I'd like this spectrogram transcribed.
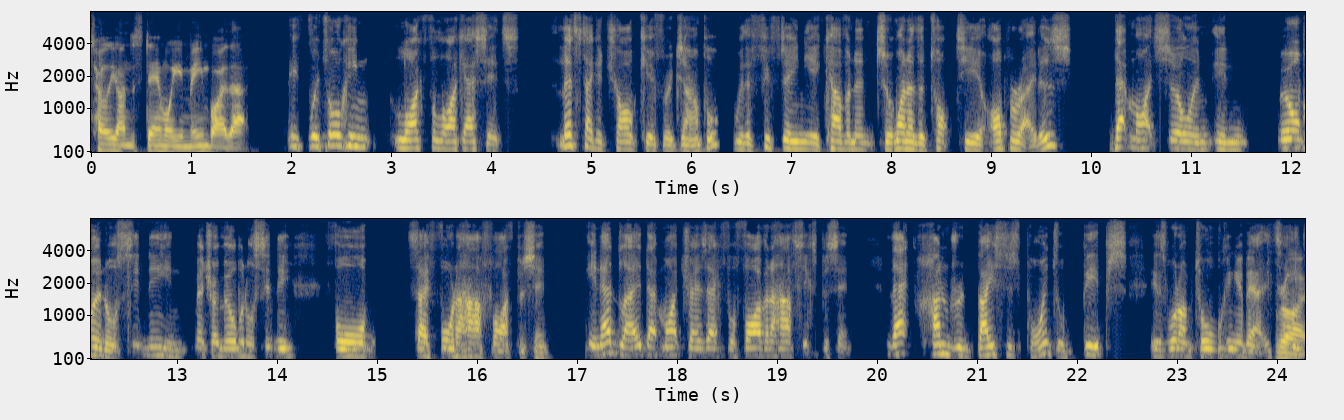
totally understand what you mean by that. If we're talking like for like assets, let's take a childcare, for example, with a 15 year covenant to one of the top tier operators. That might sell in, in Melbourne or Sydney, in Metro Melbourne or Sydney, for say four and a half, five percent. In Adelaide, that might transact for five and a half, six percent. That hundred basis points or bips is what I'm talking about. It's, Right.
